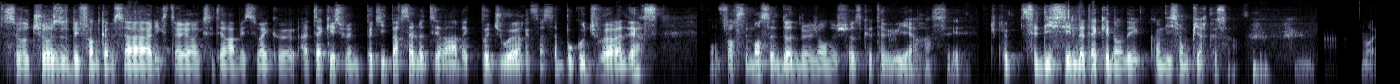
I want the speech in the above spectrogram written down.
C'est autre chose de défendre comme ça à l'extérieur, etc. Mais c'est vrai qu'attaquer sur une petite parcelle de terrain avec peu de joueurs et face à beaucoup de joueurs adverses, forcément, ça donne le genre de choses que tu as vu hier. Hein. C'est difficile d'attaquer dans des conditions pires que ça. Ouais.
